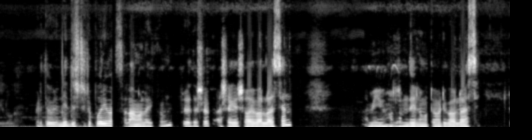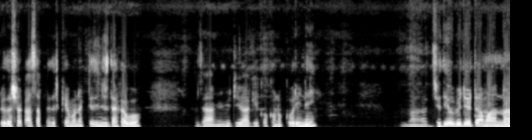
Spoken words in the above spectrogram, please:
এগুলো। নির্দিষ্ট পরিমাণ। সালাম আলাইকুম প্রিয় দর্শক আশা করি সবাই ভালো আছেন। আমি আলহামদুলিল্লাহ মোটামুটি ভালো আছি। প্রিয় দর্শক, আজ আপনাদের কেমন একটা জিনিস দেখাবো যা আমি ভিডিও আগে কখনো করি নাই। যদিও ভিডিওটা আমার না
